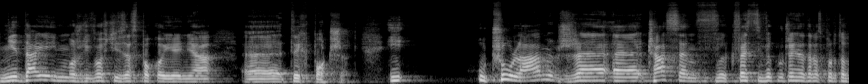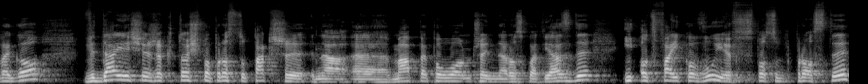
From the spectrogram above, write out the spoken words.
nie daje im możliwości zaspokojenia e, tych potrzeb. I uczulam, że e, czasem w kwestii wykluczenia transportowego wydaje się, że ktoś po prostu patrzy na e, mapę połączeń, na rozkład jazdy i odfajkowuje w sposób prosty,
